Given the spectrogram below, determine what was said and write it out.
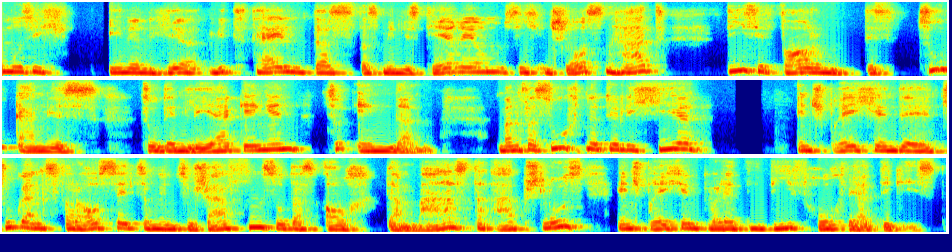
muss ich Ihnen hier mitteilen, dass das Ministerium sich entschlossen hat, diese Form des Zuganges zu den Lehrgängen zu ändern. Man versucht natürlich hier entsprechende Zugangsvoraussetzungen zu schaffen, sodass auch der Masterabschluss entsprechend qualitativ hochwertig ist.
